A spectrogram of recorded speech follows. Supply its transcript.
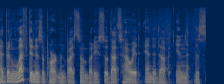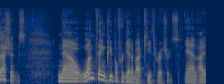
had been left in his apartment by somebody, so that's how it ended up in the sessions. Now, one thing people forget about Keith Richards, and I,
